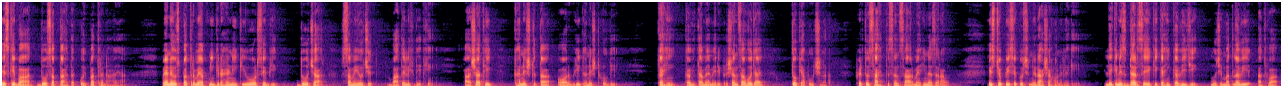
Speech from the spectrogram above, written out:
इसके बाद दो सप्ताह तक कोई पत्र न आया। मैंने उस पत्र में अपनी गृहिणी की ओर से भी दो चार समयोचित बातें लिख दी थीं। आशा थी घनिष्ठता और भी घनिष्ठ होगी। कहीं कविता में मेरी प्रशंसा हो जाए तो क्या पूछना? फिर तो साहित्य संसार में ही नज़र आऊँ। इस चुप्पी से कुछ निराशा होने लगी। लेकिन इस डर से कि कहीं कवि जी मुझे मतलबी अथवा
